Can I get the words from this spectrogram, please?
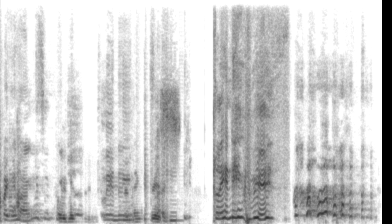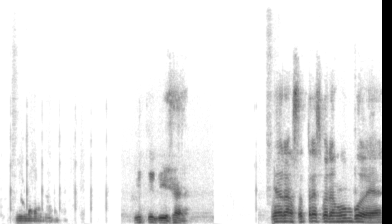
Pengen nangis itu. Cleaning fish. Cleaning fish. Itu dia. Ya orang stres pada ngumpul ya.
